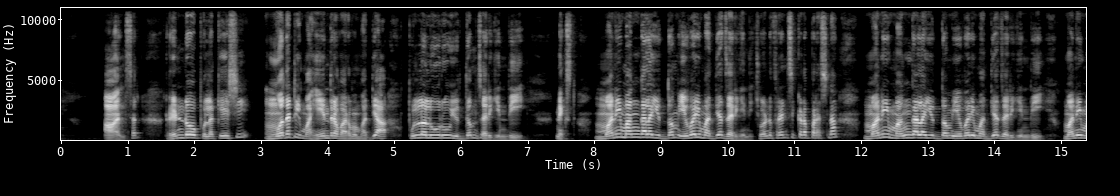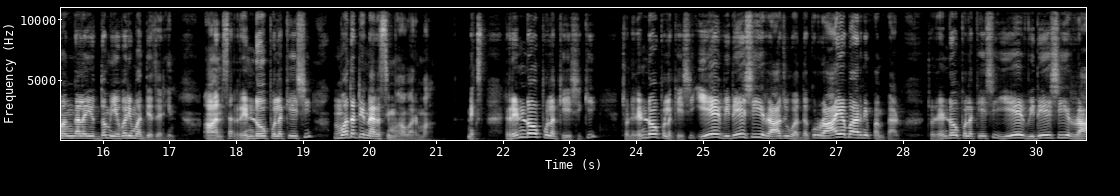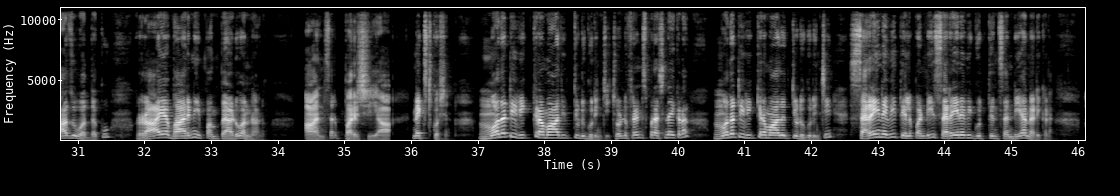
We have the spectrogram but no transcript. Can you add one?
ఆన్సర్ రెండో పులకేశి మొదటి మహేంద్రవర్మ మధ్య పుల్లలూరు యుద్ధం జరిగింది. నెక్స్ట్ మణిమంగళ యుద్ధం ఎవరి మధ్య జరిగింది? చూడండి ఫ్రెండ్స్ ఇక్కడ ప్రశ్న మణిమంగళ యుద్ధం ఎవరి మధ్య జరిగింది? మణిమంగళ యుద్ధం ఎవరి మధ్య జరిగింది? ఆన్సర్ రెండో పులకేశి మొదటి నరసింహవర్మ. నెక్స్ట్ రెండో పులకేశికి చూడండి రెండో పులకేశి ఏ విదేశీ రాజు వద్దకు రాయబారిని పంపాడు. చూడండి రెండో పులకేశి ఏ విదేశీ రాజు వద్దకు రాయబారిని పంపాడు అన్నాడు. Answer Persia. Next question. మొదటి విక్రమాదిత్యుడి గురించి. చూడండి ఫ్రెండ్స్ ప్రశ్న ఇక్కడ. మొదటి విక్రమాదిత్యుడి గురించి సరైనవి తెలపండి సరైనవి గుర్తించండి అన్నాడు ఇక్కడ.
